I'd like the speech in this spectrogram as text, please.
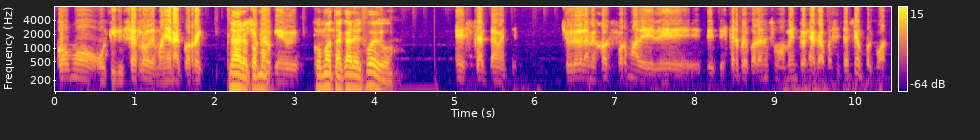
cómo utilizarlo de manera correcta. Claro, cómo, atacar el fuego. Exactamente. Yo creo que la mejor forma de, estar preparado en ese momento es la capacitación, porque bueno,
